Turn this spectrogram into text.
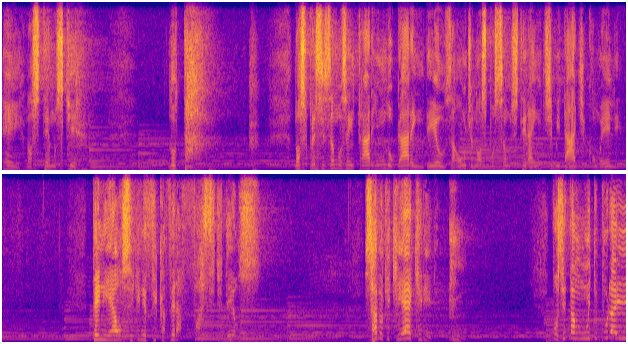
Ei, nós temos que lutar. Nós precisamos entrar em um lugar em Deus, aonde nós possamos ter a intimidade com Ele. Peniel significa ver a face de Deus. Sabe o que, que é, querido? Você está muito por aí,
